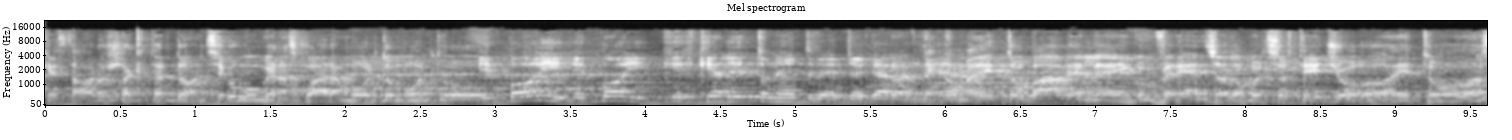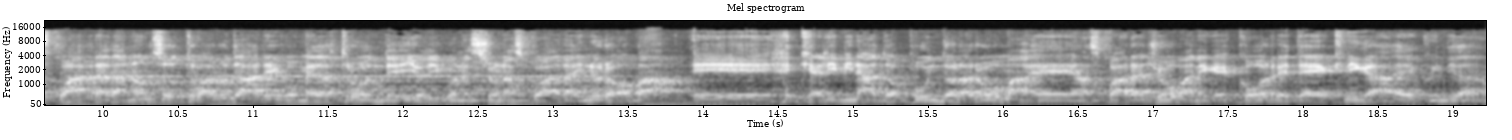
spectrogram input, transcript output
che stava allo Shakhtar Donetsk comunque è una squadra molto molto e poi, e poi che, che, ha detto Nedved caro Andrea? come ha detto Pavel in conferenza dopo il sorteggio ha detto una squadra da non sottovalutare come d'altronde io dico nessuna squadra in Europa e che ha eliminato appunto la Roma è una squadra giovane che corre tecnica e quindi da,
